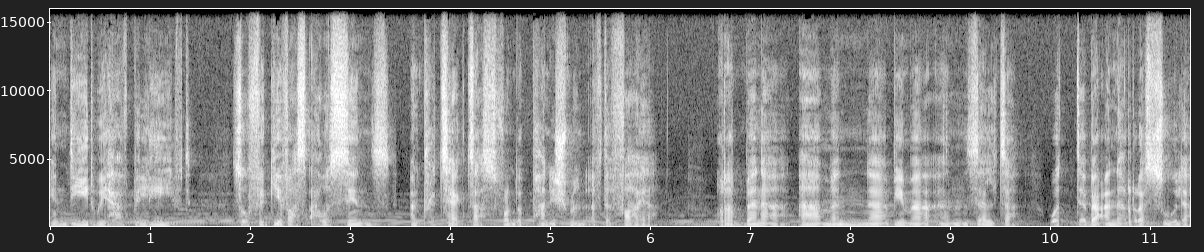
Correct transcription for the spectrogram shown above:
indeed we have believed, so forgive us our sins and protect us from the punishment of the fire. ربنا آمنا بما أنزلت واتبعنا الرسول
